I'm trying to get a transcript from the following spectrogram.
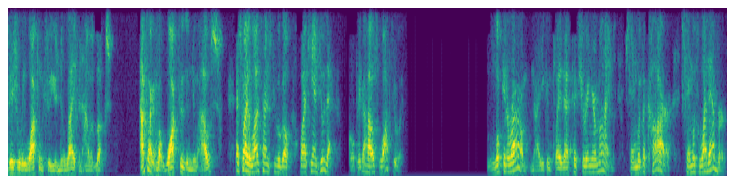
visually walking through your new life and how it looks. I'm talking about walk through the new house. That's why a lot of times people go, well, I can't do that. Go pick a house, walk through it. Look it around. Now you can play that picture in your mind. Same with a car. Same with whatever.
